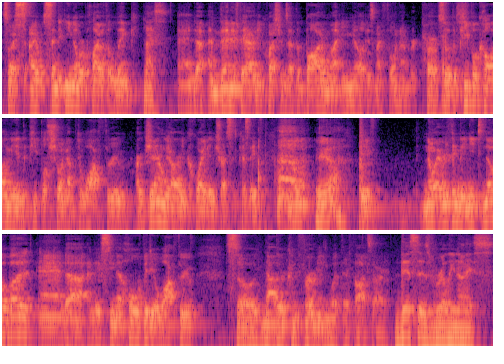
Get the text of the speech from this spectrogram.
So I, I send an email reply with a link. Nice. And uh, and then if they have any questions, at the bottom of my email is my phone number. Perfect. So the people calling me and the people showing up to walk through are generally already quite interested because they've they know Yeah. they've know everything they need to know about it, and uh, and they've seen a whole video walkthrough. So now they're confirming what their thoughts are. This is really nice.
